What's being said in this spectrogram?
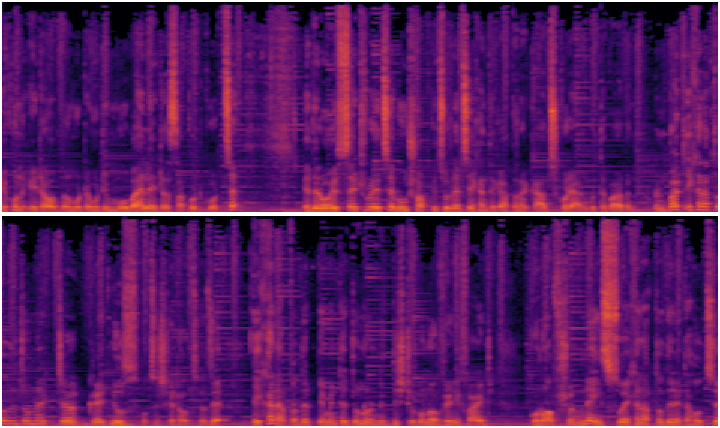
দেখুন, এটাও আপনার মোটামুটি মোবাইলে এটা সাপোর্ট করছে। এদের ওয়েবসাইট রয়েছে এবং সব কিছু রয়েছে, এখান থেকে আপনারা কাজ করে আর্ন করতে পারবেন। বাট এখানে আপনাদের জন্য একটা গ্রেট নিউজ হচ্ছে, সেটা হচ্ছে যে এখানে আপনাদের পেমেন্টের জন্য নির্দিষ্ট কোনো ভেরিফাইড কোনো অপশন নেই। সো এখানে আপনাদের এটা হচ্ছে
